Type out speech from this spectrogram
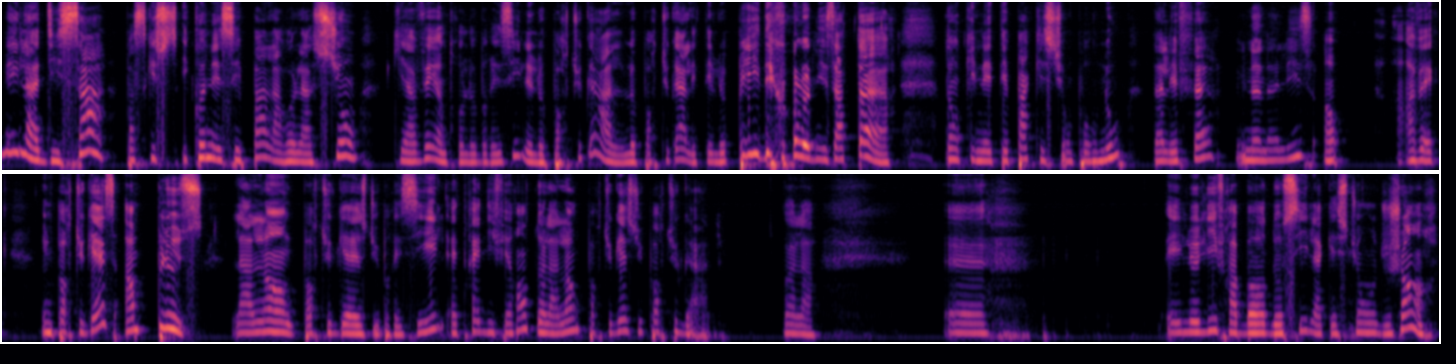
Mais il a dit ça parce qu'il ne connaissait pas la relation qu'il y avait entre le Brésil et le Portugal. Le Portugal était le pays des colonisateurs. Donc, il n'était pas question pour nous d'aller faire une analyse avec une portugaise. En plus, la langue portugaise du Brésil est très différente de la langue portugaise du Portugal. Voilà. Euh, et le livre aborde aussi la question du genre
